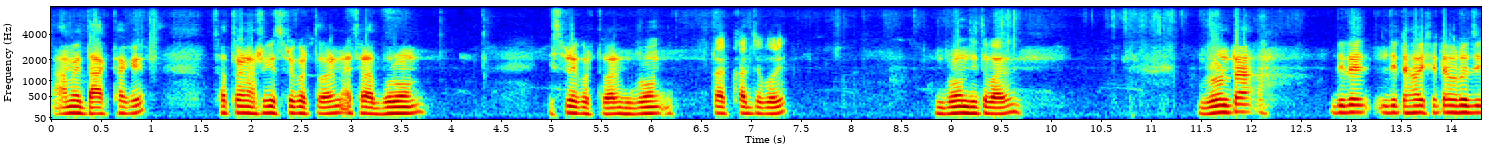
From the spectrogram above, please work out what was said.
আমের দাগ থাকে, ছত্রাকনাশক স্প্রে করতে পারেন। এছাড়া ব্রণ স্প্রে করতে পারেন। ব্রণটা কার্যকরী। ব্রণ দিতে পারেন। ব্রণটা দিলে যেটা হয় সেটা হলো যে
